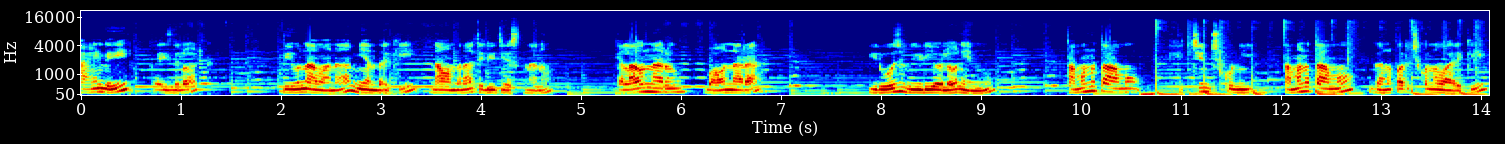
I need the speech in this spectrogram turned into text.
హాయ్ అండి. ప్రైజ్ లాట్ దేవునామాన మీ అందరికీ నా వందనాలు తెలియజేస్తున్నాను. ఎలా ఉన్నారు? బాగున్నారా? ఈరోజు వీడియోలో నేను తమను తాము హెచ్చించుకుని తమను తాము గనపరుచుకున్న వారికి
